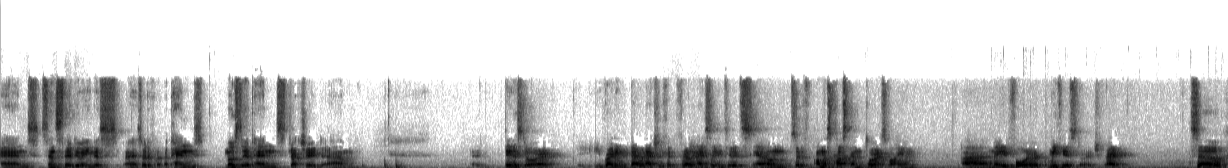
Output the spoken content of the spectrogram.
and since they're doing this uh, sort of append, mostly append structured um, data store, writing that would actually fit fairly nicely into its own sort of almost custom torus volume uh, made for Prometheus storage, right? So,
